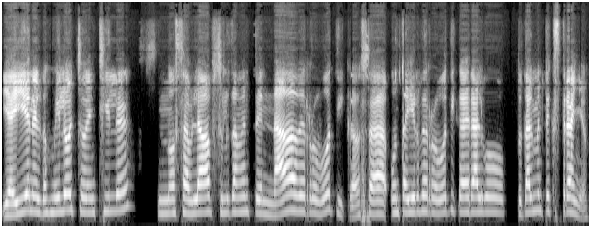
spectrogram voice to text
y ahí en el 2008 en Chile no se hablaba absolutamente nada de robótica, o sea, un taller de robótica era algo totalmente extraño.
